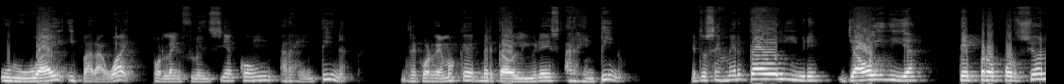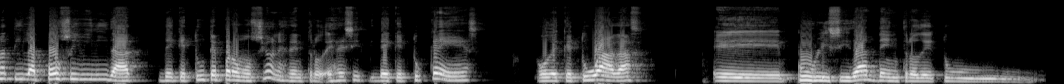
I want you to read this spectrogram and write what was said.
Uruguay y Paraguay por la influencia con Argentina. Recordemos que Mercado Libre es argentino. Entonces Mercado Libre ya hoy día te proporciona a ti la posibilidad de que tú te promociones dentro, es decir, de que tú crees o de que tú hagas eh, publicidad dentro de tu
